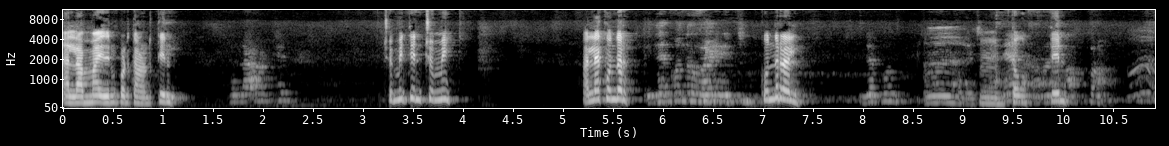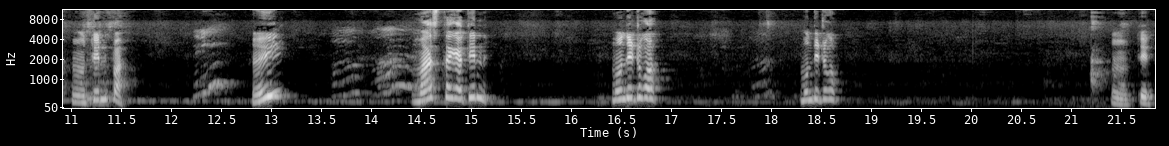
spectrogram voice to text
ಅಲ್ಲ ಅಮ್ಮ ಇದನ್ನ ಕೊಡ್ತಾ ನೋಡ್ತೀನಿ ಚುಮ್ಮಿ ತಿನ್ ಚುಮ್ಮಿ. ಅಲ್ಲೇ ಕುಂದ್ರ. ಕುಂದ್ರ ಅಲ್ಲಿ. ಹ್ಞೂ ತಗೋ ತಿನ್. ಹ್ಞೂ ತಿನ್ಪ. ಐ. ಮಸ್ತ್ ಆಗ್ಯ ತಿನ್. ಮುಂದಿಟ್ಕೋ. ಮುಂದಿಟ್ಕೋ. ಹ್ಞೂ ತಿನ್.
